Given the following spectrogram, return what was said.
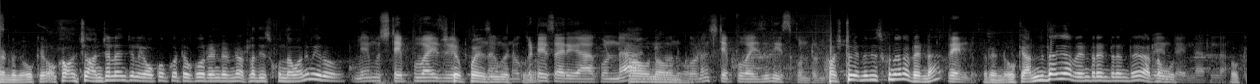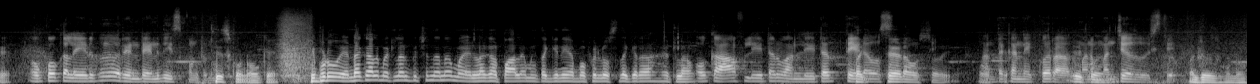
రెండు ఓకే. ఒక అంచె- అంచెలు అంచెలు ఒక్కొక్కటి ఒక్కొక్క రెండు రెండు అట్లా తీసుకుందామని మీరు మేము స్టెప్ వైజ్ wise ఒకటేసారి కాకుండా అన్ని కొనుక్కోవడం స్టెప్ వైజ్ తీసుకుంటున్నాం. ఫస్ట్ ఎన్ని తీసుకున్నారా? రెండా? రెండు. రెండు. ఓకే. అన్ని దగ్గర రెండు రెండు రెండు అట్లా ఓకే. ఒక్కొక్క లేడుకు రెండు రెండు తీసుకుంటున్నాం. తీసుకోండి ఓకే. ఇప్పుడు ఎండాకాలం ఎట్లా అనిపించింది అన్న? మా ఎండాకాలం పాలు ఏమైనా తగ్గినాయి? బఫెల్లోస్ దగ్గర ఎట్లా? ఒక హాఫ్ లీటర్ వన్ లీటర్ తేడా వస్తుంది. తేడా వస్తుంది. అంతకన్నా ఎక్కువ రాదు. మనం మంచిగా చూస్తే. మంచిగా చూసుకుంటాం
